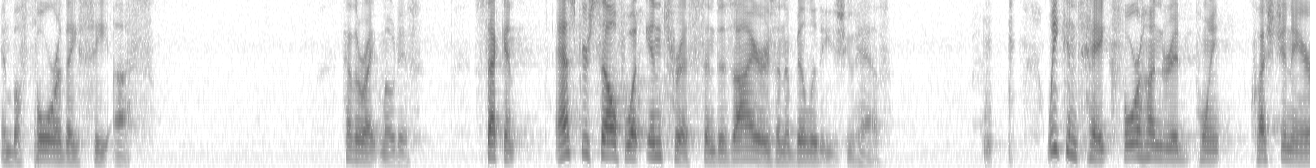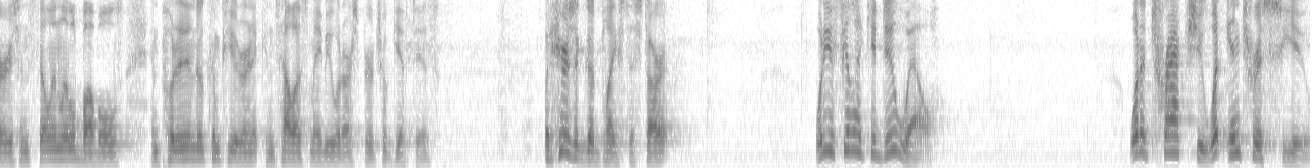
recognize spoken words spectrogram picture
and before they see us. Have the right motive. Second, ask yourself what interests and desires and abilities you have. We can take 400 point questionnaires and fill in little bubbles and put it into a computer and it can tell us maybe what our spiritual gift is. But here's a good place to start. What do you feel like you do well? What attracts you? What interests you?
